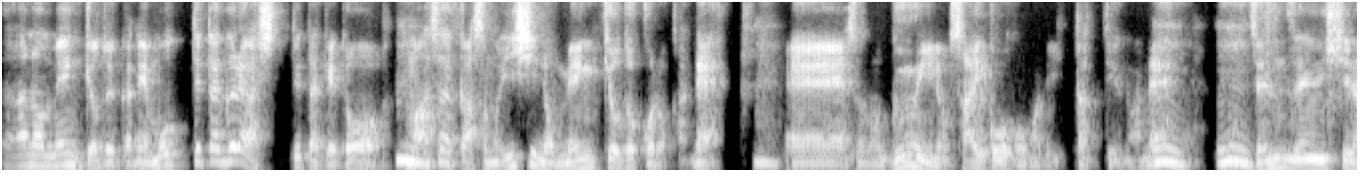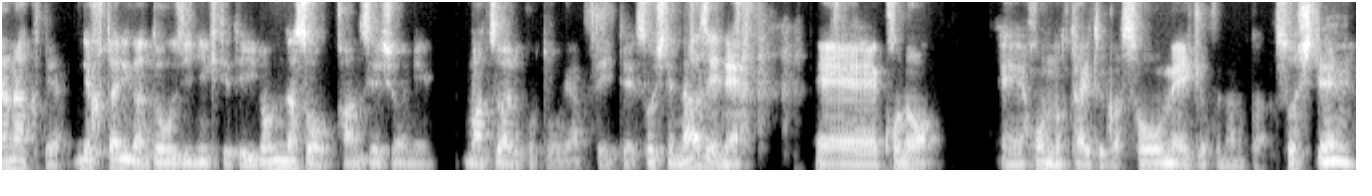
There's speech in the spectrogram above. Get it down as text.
あの、免許というかね、持ってたぐらいは知ってたけど、うん、まさかその医師の免許どころかね、うん、えー、その軍医の最高峰まで行ったっていうのはね、うん、もう全然知らなくて、で、二人が同時に生きてて、いろんなそう、感染症にまつわることをやっていて、そしてなぜね、えー、この、えー、本のタイトルが聡明曲なのか、そして、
